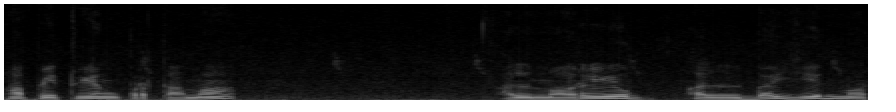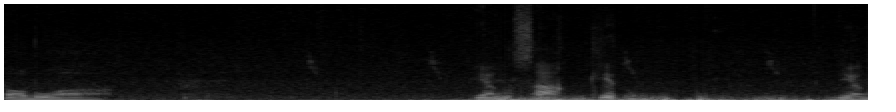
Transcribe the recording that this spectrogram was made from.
Apa itu yang pertama? Al-marid al-bayyin maraduha. Yang sakit, yang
